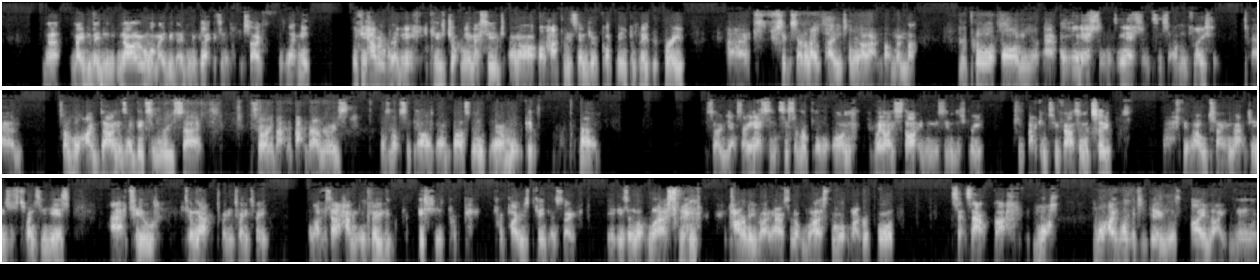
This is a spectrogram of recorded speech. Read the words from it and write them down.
that maybe they didn't know or maybe they've neglected. So let me, if you haven't read it, please drop me a message and I'll, I'll happily send you a copy completely free. Uh, six, seven, eight page, something like that. I can't remember. Report on, uh, in essence, in essence, it's on inflation. Um, so what I've done is I did some research. Sorry about the background noise. There's lots of cars going past me where I'm walking. Uh, so yeah, so in essence, it's a report on when I started in this industry, which was back in 2002. I feel old saying that. Jesus, 20 years uh, till till now, 2023. And like I said, I haven't included this year's pro- proposed figures, so it is a lot worse than currently right now. It's a lot worse than what my report sets out. But what what I wanted to do was highlight the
